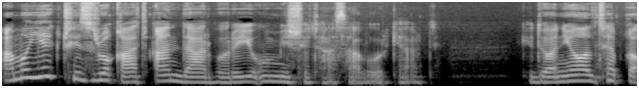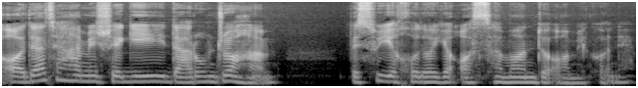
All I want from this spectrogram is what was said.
اما یک چیز رو قطعا درباره اون میشه تصور کرد که دانیال طبق عادت همیشگی در اونجا هم به سوی خدای آسمان دعا می‌کنه.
